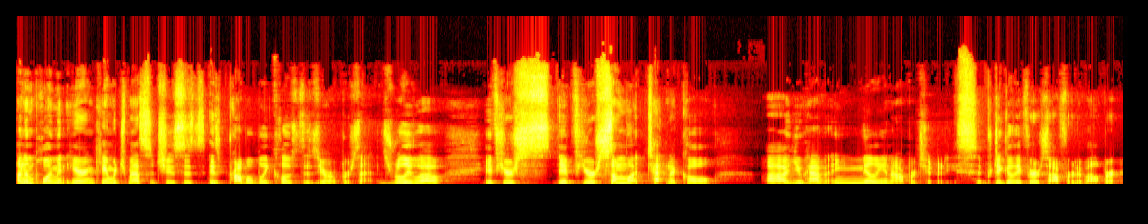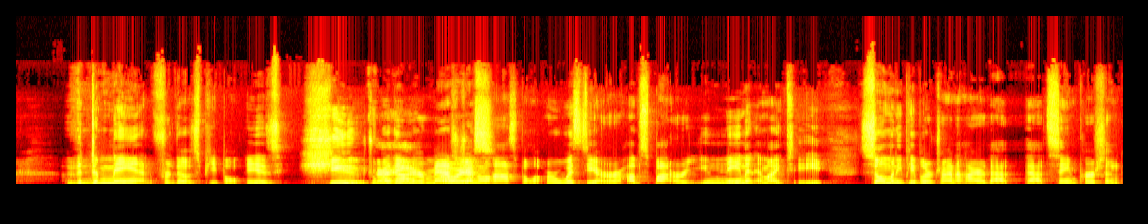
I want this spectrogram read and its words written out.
unemployment here in Cambridge, Massachusetts is probably close to 0%. It's really low. If you're, if you're somewhat technical, uh, you have a million opportunities, particularly if you're a software developer. The demand for those people is huge, whether high. you're Mass Oh, yes. General Hospital or Wistia or HubSpot or you name it, MIT. So many people are trying to hire that, that same person.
